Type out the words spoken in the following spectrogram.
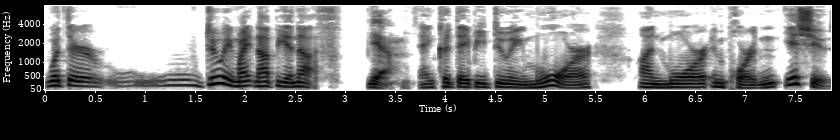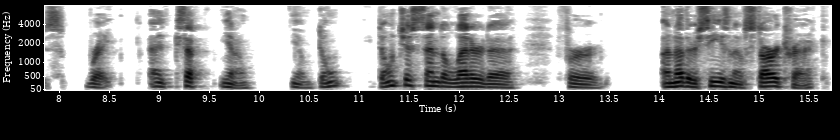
what they're doing might not be enough. Yeah. And could they be doing more on more important issues? Right. Except, you know, you know, don't don't just send a letter to for another season of Star Trek,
